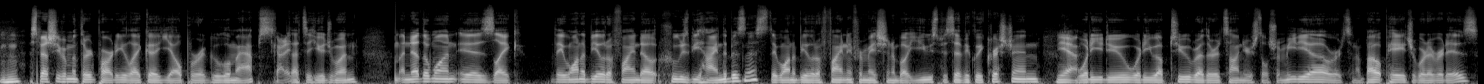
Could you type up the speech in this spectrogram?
Mhm. especially from a third party like a Yelp or a Google Maps. That's a huge one. Another one is like they want to be able to find out who's behind the business. They want to be able to find information about you specifically, Christian. Yeah. What do you do? What are you up to? Whether it's on your social media or it's an about page or whatever it is.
